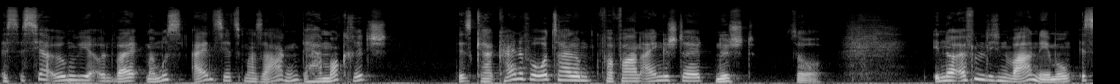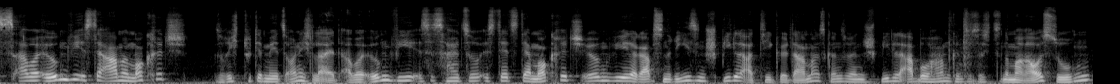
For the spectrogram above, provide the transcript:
es ist ja irgendwie, und weil, man muss eins jetzt mal sagen, der Herr Mokric, ist ke- keine Verurteilung, Verfahren eingestellt, nischt. So. In der öffentlichen Wahrnehmung ist es aber irgendwie, ist der arme Mokric, so richtig tut er mir jetzt auch nicht leid, aber irgendwie ist es halt so, ist jetzt der Mokric irgendwie, da gab es einen riesen Spiegelartikel damals, können Sie, wenn Sie ein Spiegel-Abo haben, können Sie sich das nochmal raussuchen.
